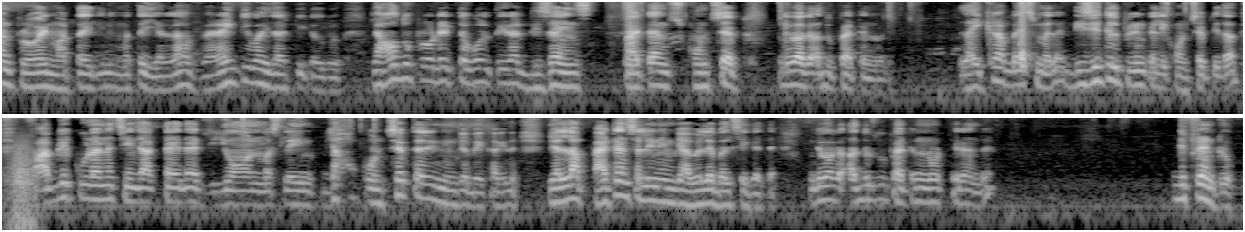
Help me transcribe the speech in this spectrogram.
ನಾನು ಪ್ರೊವೈಡ್ ಮಾಡ್ತಾ ಇದ್ದೀನಿ. ಮತ್ತು ಎಲ್ಲ ವೆರೈಟಿ ವೈಸ್ ಆರ್ಟಿಕಲ್ಗಳು ಯಾವುದು ಪ್ರಾಡಕ್ಟ್ ತಗೊಳ್ತೀರಾ? ಡಿಸೈನ್ಸ್ ಪ್ಯಾಟರ್ನ್ಸ್ ಕಾನ್ಸೆಪ್ಟ್ ಇವಾಗ ಅದು ಪ್ಯಾಟರ್ನ್ ನೋಡಿ. ಲೈಕ್ರಾ ಬೇಸ್ ಮೇಲೆ ಡಿಜಿಟಲ್ ಪ್ರಿಂಟಲ್ಲಿ ಕಾನ್ಸೆಪ್ಟ್ ಇದೆ. ಫ್ಯಾಬ್ರಿಕ್ ಕೂಡ ಚೇಂಜ್ ಆಗ್ತಾ ಇದೆ. ರಿಯಾನ್ ಮಸ್ಲಿನ್ ಯಾವ ಕಾನ್ಸೆಪ್ಟಲ್ಲಿ ನಿಮಗೆ ಬೇಕಾಗಿದೆ. ಎಲ್ಲ ಪ್ಯಾಟರ್ನ್ಸಲ್ಲಿ ನಿಮಗೆ ಅವೈಲೇಬಲ್ ಸಿಗುತ್ತೆ. ಇವಾಗ ಅದ್ರದ್ದು ಪ್ಯಾಟರ್ನ್ ನೋಡ್ತೀರಾ ಅಂದರೆ ಡಿಫ್ರೆಂಟ್ ಲುಕ್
